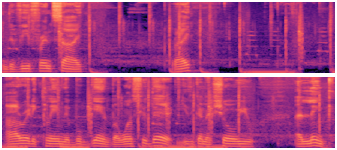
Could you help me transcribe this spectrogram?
in the VeeFriend site right? I already claimed the book games but once you're there it's gonna show you a link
